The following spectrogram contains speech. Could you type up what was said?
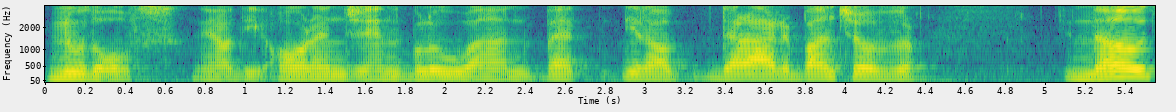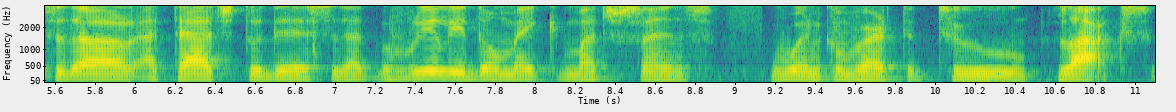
noodles, you know, the orange and blue one. But you know, there are a bunch of nodes that are attached to this that really don't make much sense when converted to lux.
